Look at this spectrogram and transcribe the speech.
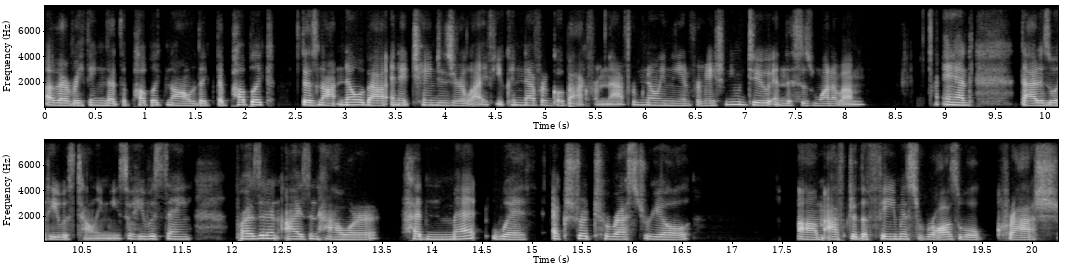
of everything that the public knowledge, like the public does not know about and it changes your life. You can never go back from that, from knowing the information you do. And this is one of them. And that is what he was telling me. So he was saying President Eisenhower had met with extraterrestrial um, after the famous Roswell crash.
